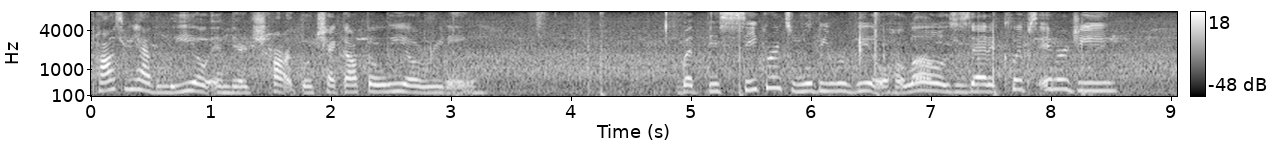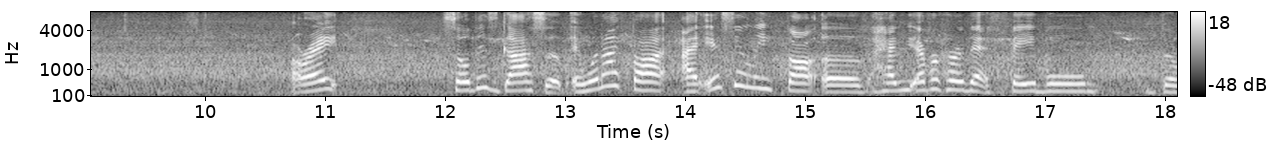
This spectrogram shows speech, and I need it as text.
possibly have Leo in their chart. Go check out the Leo reading. But these secrets will be revealed. Hello, this is that eclipse energy. All right. So this gossip, and when I thought, I instantly thought of, have you ever heard that fable, the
